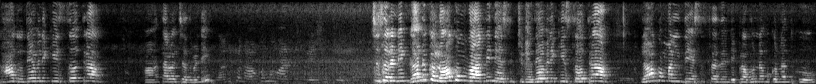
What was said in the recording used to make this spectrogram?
కాదు. దేవునికి స్తోత్రం. తర్వాత చదవండి. చూసారండి? గనుక లోకం వారిని దేశించును. దేవునికి స్తోత్రం. లోకం మనల్ని దేశిస్తుందండి. ప్రభు నమ్ముకున్నందుకు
